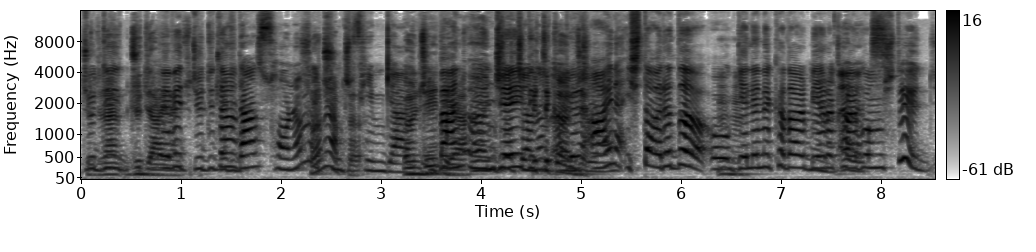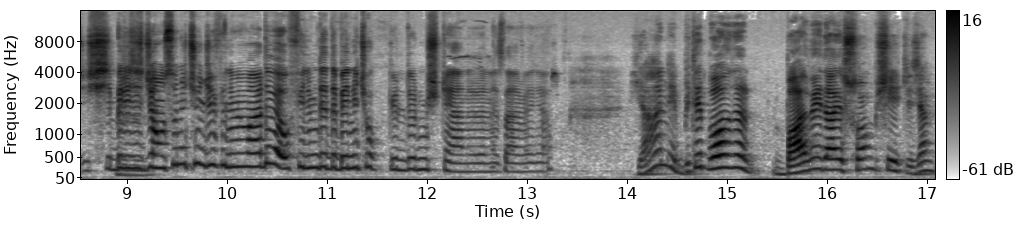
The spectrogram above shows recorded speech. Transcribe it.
Judy, Judy'den- Judy aynen. evet Judy'den Judy'den sonra mı Sonra üçüncü yaptı. film geldi? Önceydi ben ya. önce Önce canım, Bir tık Ve önce. Aynen işte arada o Hı hı. gelene kadar bir ara kaybolmuştu ya. Bridget Jones'un üçüncü filmi vardı ve o filmde de beni çok güldürmüştü yani Renée Zellweger. Yani bir de bu arada Barbie'ye dair son bir şey ekleyeceğim.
